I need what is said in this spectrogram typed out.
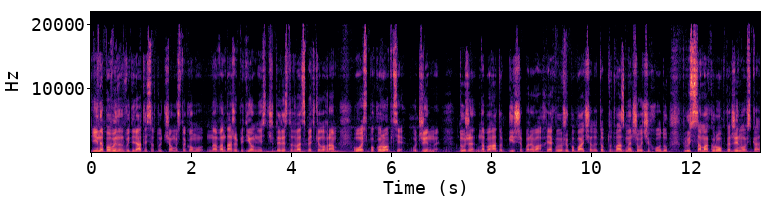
і не повинен виділятися тут чомусь такому. На вантажопідйомність 425 кг. Ось по коробці у джинми дуже набагато більше переваг, як ви вже побачили. Тобто два зменшувачі ходу, плюс сама коробка джинмовська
